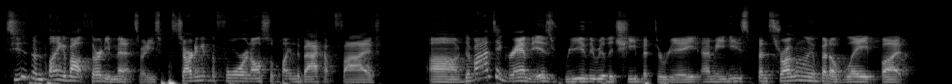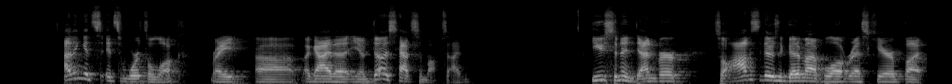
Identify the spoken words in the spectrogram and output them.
because he's been playing about 30 minutes, right? He's starting at the four and also playing the backup five. Um, Devonte Graham is really, really cheap at three eight. I mean, he's been struggling a bit of late, but I think it's it's worth a look, right? Uh, a guy that you know does have some upside. Houston and Denver. So obviously there's a good amount of blowout risk here, but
